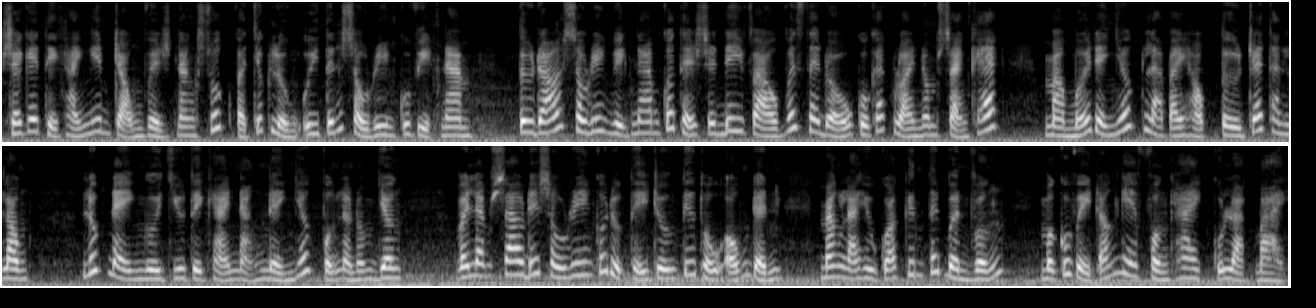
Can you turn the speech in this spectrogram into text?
sẽ gây thiệt hại nghiêm trọng về năng suất và chất lượng uy tín sầu riêng của Việt Nam. Từ đó, sầu riêng Việt Nam có thể sẽ đi vào vết xe đổ của các loại nông sản khác, mà mới đây nhất là bài học từ trái thanh long. Lúc này, người chịu thiệt hại nặng nề nhất vẫn là nông dân. Vậy làm sao để sầu riêng có được thị trường tiêu thụ ổn định, mang lại hiệu quả kinh tế bền vững? Mời quý vị đón nghe phần 2 của loạt bài.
